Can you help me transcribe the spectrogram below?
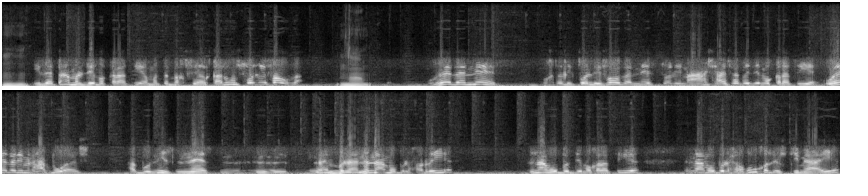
مهم. إذا تعمل ديمقراطية وما تطبق فيها القانون تولي فوضى. نعم. وهذا الناس وقت اللي تولي فوضى الناس تولي ما عادش حسب الديمقراطيه وهذا اللي ما نحبوهاش. نحبوا الناس الناس ننعموا بالحرية ننعموا بالديمقراطية ننعموا بالحقوق الاجتماعية.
